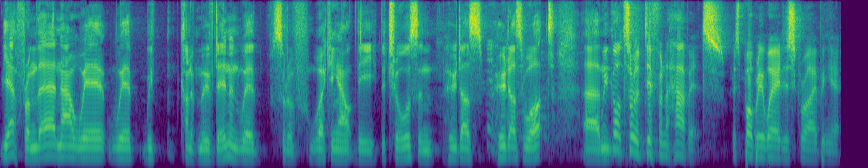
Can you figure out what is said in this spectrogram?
yeah, from there now we're we're we've kind of moved in, and we're sort of working out the, the chores and who does who does what. Um, We've got sort of different habits. It's probably a way of describing it,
